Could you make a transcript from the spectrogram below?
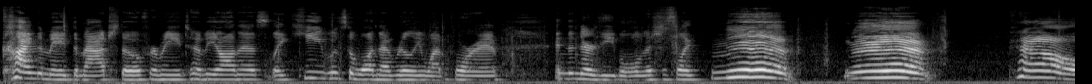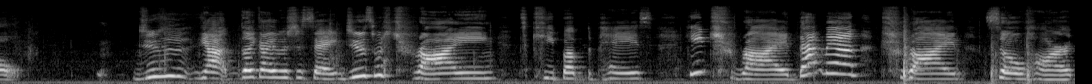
kind of made the match, though, for me, to be honest. Like, he was the one that really went for it. And then there's Evil. and It's just like, nah, nah, how? Juice, yeah, like I was just saying, Juice was trying to keep up the pace. He tried. That man tried so hard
